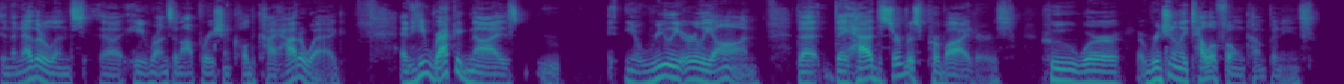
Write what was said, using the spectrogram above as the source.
in the Netherlands. Uh, he runs an operation called Kai Hadawag, and he recognized, you know, really early on that they had service providers who were originally telephone companies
